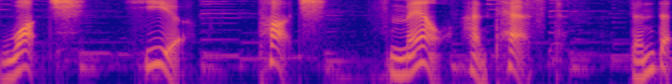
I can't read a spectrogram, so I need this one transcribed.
watch。Hear, touch, smell 和 test 等等，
